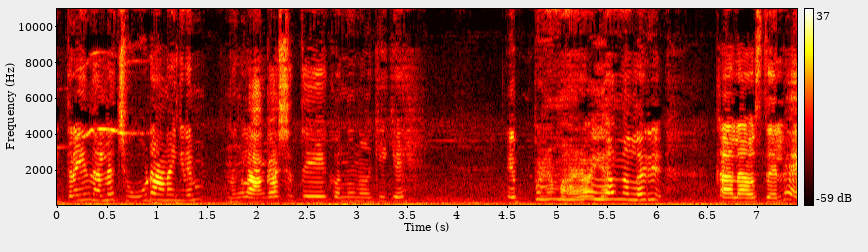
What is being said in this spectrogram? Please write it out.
ഇത്രയും നല്ല ചൂടാണെങ്കിലും നിങ്ങൾ ആകാശത്തേക്കൊന്ന് നോക്കിക്കേ. എപ്പോഴും മഴ പെയ്യാന്നുള്ളൊരു കാലാവസ്ഥ അല്ലേ?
